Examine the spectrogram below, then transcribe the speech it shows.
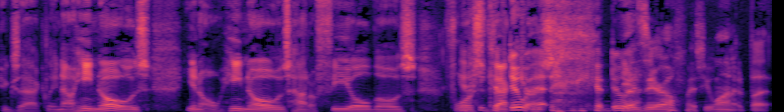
exactly. Now he knows, you know, he knows how to feel those force he vectors. could do it. he could do Yeah. a zero if you wanted, but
